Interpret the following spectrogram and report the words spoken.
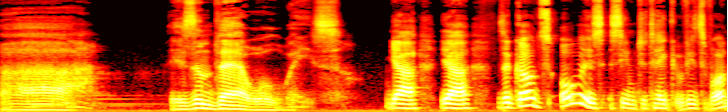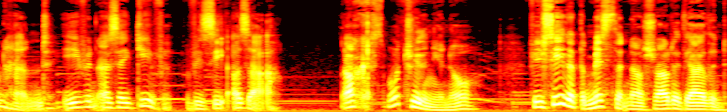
Ah, isn't there always? Yeah, yeah, the gods always seem to take with one hand, even as they give with the other. Ach, it's more true than you know. For you see that the mist that now shrouded the island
